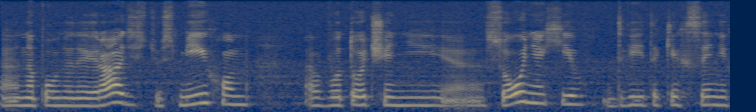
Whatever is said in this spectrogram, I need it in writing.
е, наповнений радістю, сміхом, е, в оточенні е, соняхів, дві таких синіх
